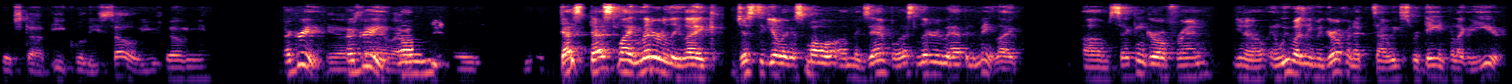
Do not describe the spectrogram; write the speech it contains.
switched up equally. So you feel me? Agree. You know Agree. Like, um, that's that's like literally like just to give like a small um, example. That's literally what happened to me. Like um, second girlfriend, you know, and we wasn't even girlfriend at the time. We just were dating for like a year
